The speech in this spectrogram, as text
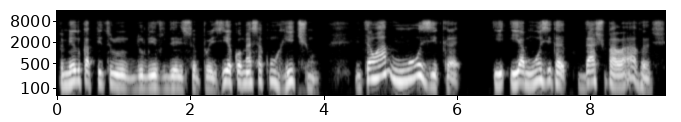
primeiro capítulo do livro dele sobre poesia começa com ritmo. Então a música e, e a música das palavras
